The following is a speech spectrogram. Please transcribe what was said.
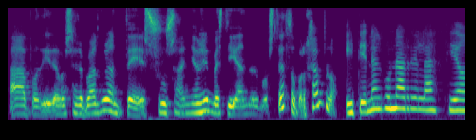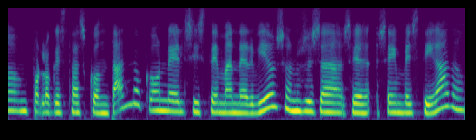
ha podido observar durante sus años investigando el bostezo, por ejemplo. ¿Y tiene alguna relación, por lo que estás contando, con el sistema nervioso? No sé si se ha investigado.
